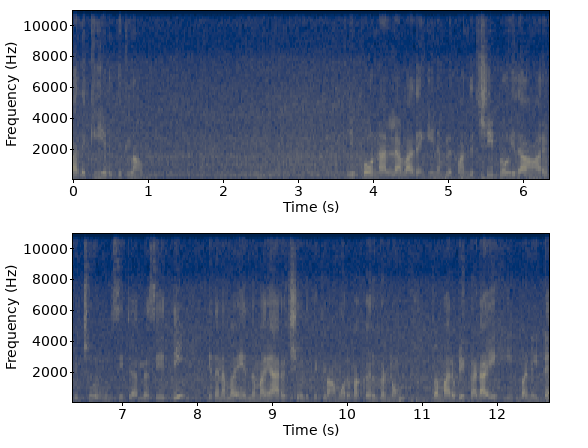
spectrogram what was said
வதக்கி எடுத்துக்கலாம். இப்போது நல்லா வதங்கி நம்மளுக்கு வந்துடுச்சு இப்போது இதை ஆற வச்சு ஒரு மிக்சி ஜாரில் சேர்த்து இதை நம்ம இந்த மாதிரி அரைச்சி எடுத்துக்கலாம். ஒரு பக்கம் இருக்கட்டும். இப்போ மறுபடியும் கடாயை ஹீட் பண்ணிவிட்டு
